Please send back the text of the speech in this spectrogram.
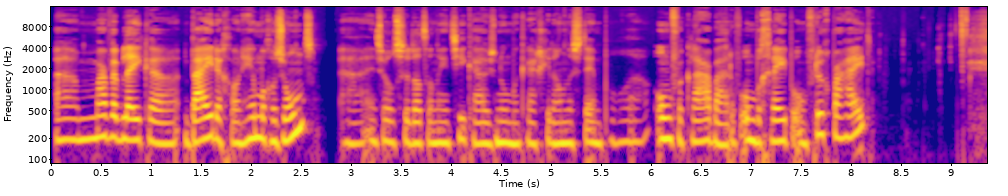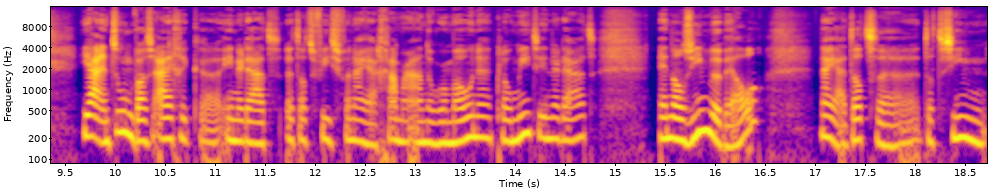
Um, maar we bleken beide gewoon helemaal gezond. Uh, en zoals ze dat dan in het ziekenhuis noemen, krijg je dan de stempel uh, onverklaarbaar of onbegrepen onvruchtbaarheid. Ja, en toen was eigenlijk uh, inderdaad het advies van, nou ja, ga maar aan de hormonen, klomiet inderdaad. En dan zien we wel. Nou ja, dat, dat zien,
